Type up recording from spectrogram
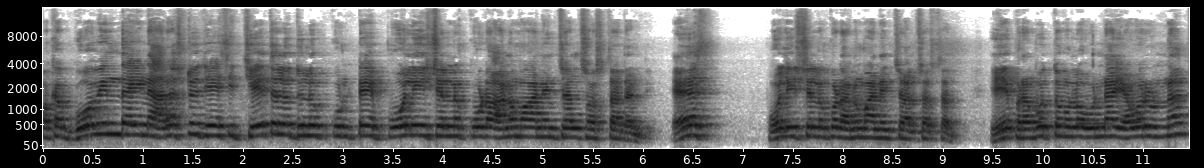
ఒక గోవిందయ్యని అరెస్టు చేసి చేతులు దులుపుకుంటే పోలీసులను కూడా అనుమానించాల్సి వస్తుందండి. ఎస్. పోలీసులను కూడా అనుమానించాల్సి వస్తుంది. ఏ ప్రభుత్వంలో ఉన్నా ఎవరున్నా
